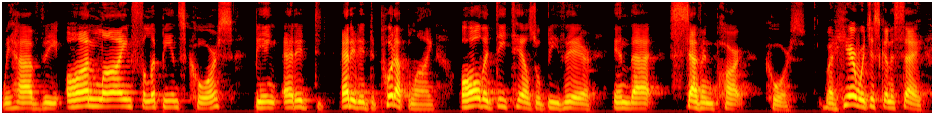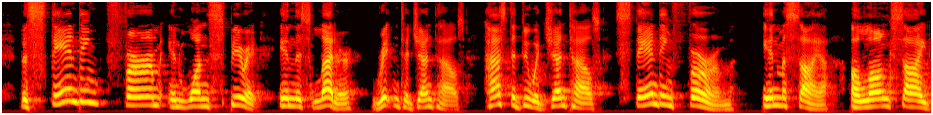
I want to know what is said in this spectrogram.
we have the online Philippians course being edited, edited to put up line. All the details will be there in that seven part course. But here we're just going to say the standing firm in one spirit in this letter written to Gentiles has to do with Gentiles standing firm in Messiah alongside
